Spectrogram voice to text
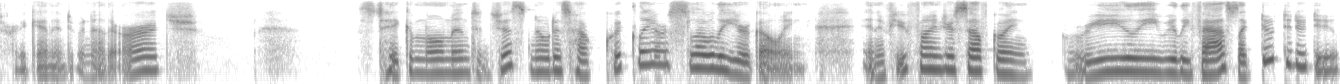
Start again do another arch. Just take a moment and just notice how quickly or slowly you're going. And if you find yourself going really, really fast, like do, do, do, do,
